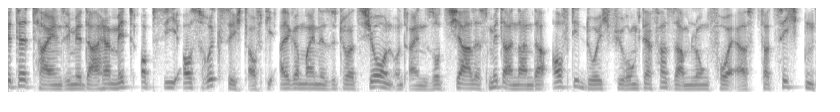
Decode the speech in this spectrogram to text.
Bitte teilen Sie mir daher mit, ob Sie aus Rücksicht auf die allgemeine Situation und ein soziales Miteinander auf die Durchführung der Versammlung vorerst verzichten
